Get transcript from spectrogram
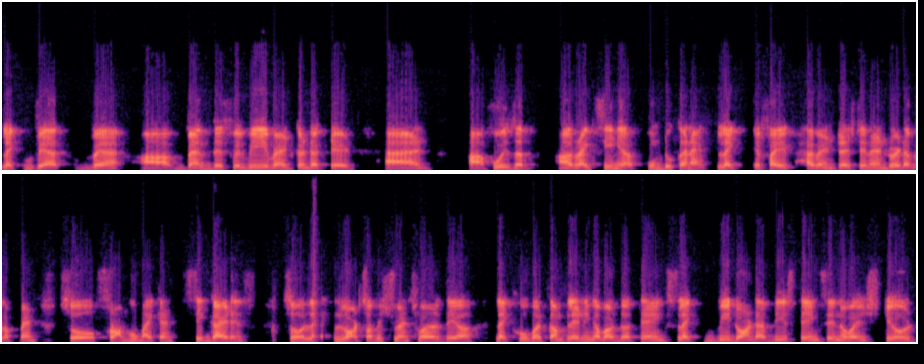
like where, where, uh, when this will be event conducted, and uh, who is the uh, right senior whom to connect. Like if i have an interest in android development so from whom i can seek guidance so like lots of students were there like who were complaining about the things like we don't have these things in our institute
